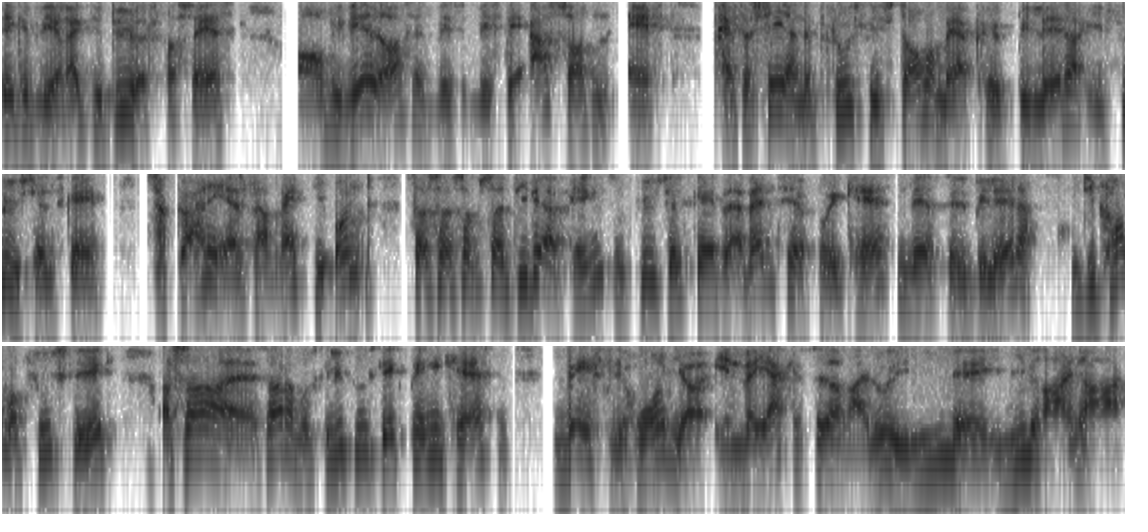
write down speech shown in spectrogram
det kan blive rigtig dyrt for SAS. Og vi ved også, at hvis, hvis det er sådan, at passagererne pludselig stopper med at købe billetter i et flyselskab, så gør det altså rigtig ondt. Så, så, så, så de der penge, som flyselskabet er vant til at få i kassen ved at sælge billetter, de kommer pludselig ikke. Og så, øh, så er der måske lige pludselig ikke penge i kassen væsentligt hurtigere, end hvad jeg kan sidde og regne ud i mine, i mine regneark.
